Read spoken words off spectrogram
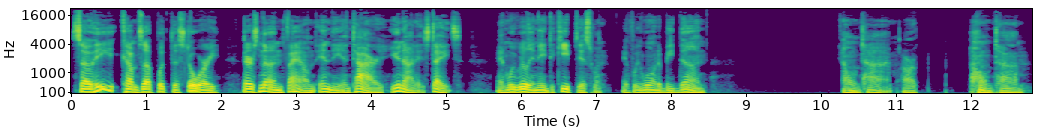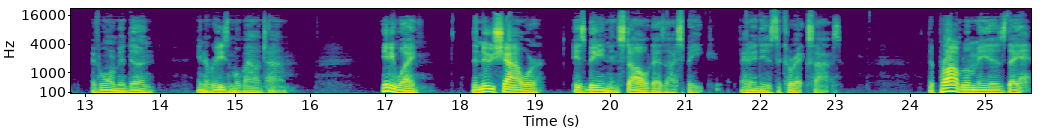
So he comes up with the story there's none found in the entire United States, and we really need to keep this one if we want to be done on time or on time if we want to be done in a reasonable amount of time. Anyway, the new shower is being installed as I speak, and it is the correct size. The problem is they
